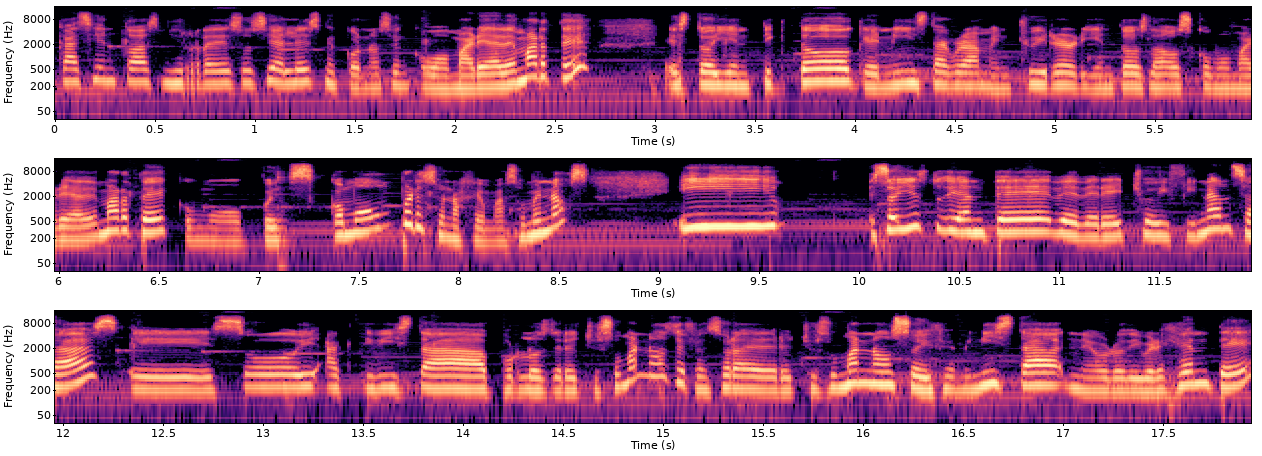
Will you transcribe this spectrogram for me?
casi en todas mis redes sociales me conocen como María de Marte. Estoy en TikTok, en Instagram, en Twitter y en todos lados como María de Marte, como pues como un personaje más o menos. Y soy estudiante de Derecho y Finanzas, eh, soy activista por los derechos humanos, defensora de derechos humanos, soy feminista, neurodivergente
